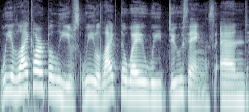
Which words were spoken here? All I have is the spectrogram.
we like our beliefs, we like the way we do things. And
